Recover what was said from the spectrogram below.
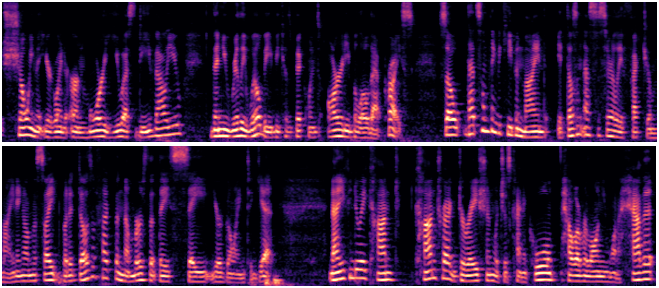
showing that you're going to earn more USD value than you really will be because Bitcoin's already below that price. So that's something to keep in mind. It doesn't necessarily affect your mining on the site, but it does affect the numbers that they say you're going to get. Now you can do a con contract duration, which is kind of cool, however long you want to have it.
